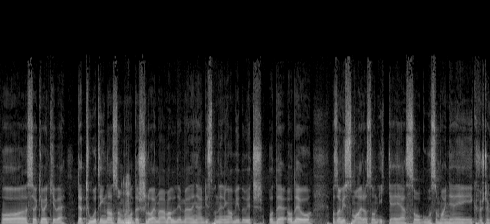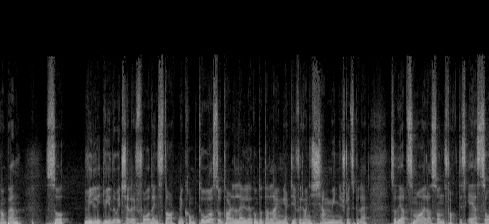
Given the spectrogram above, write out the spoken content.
å søke i arkivet. Det er to ting da som på en måte slår meg veldig med denne disponeringa av Vidovic. Og det, og det, er jo Altså Hvis Marason ikke er så god som han er i, i første kampen, så vil ikke Vidovic heller få den starten i kamp to, og så tar det, det kommer til å ta lengre tid før han kommer inn i sluttspillet. Så det at Smarason faktisk er så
